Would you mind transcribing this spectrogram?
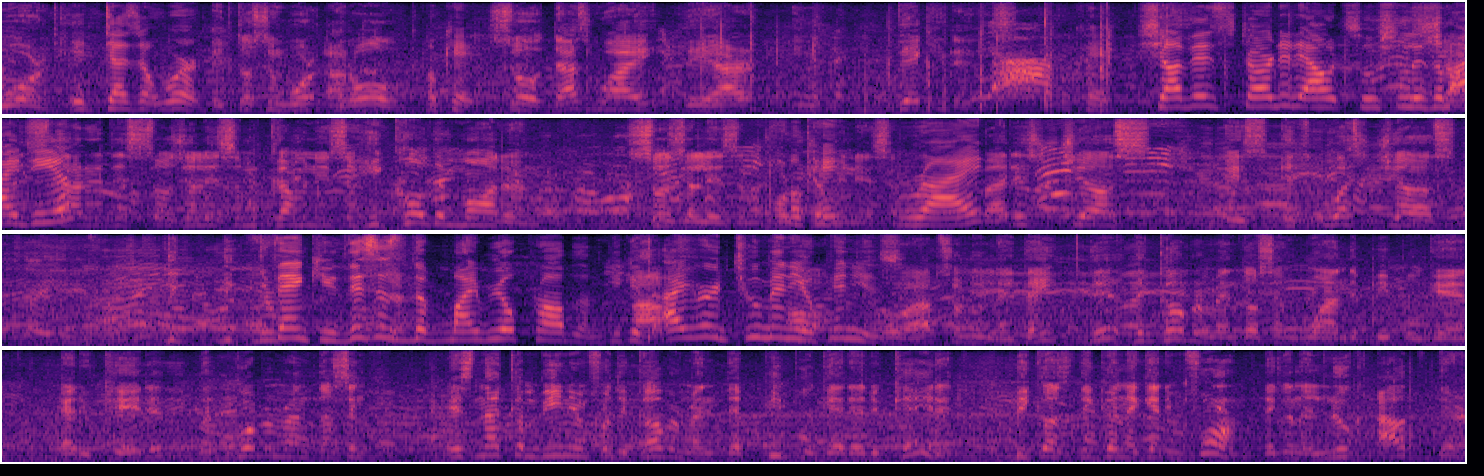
work. It doesn't work. It doesn't work at all. Okay. So that's why they are in decadence. Okay. Chavez started out socialism Chavez idea. started the socialism, communism. He called it modern socialism or Okay, communism. right. But it's just, it's, it was just. The, the, the, Thank you. This is the my real problem because ah. I heard too many Oh, opinions. Oh, absolutely. They, the, the government doesn't want the people get educated. The government doesn't. It's not convenient for the government that people get educated because they're gonna get informed. They're gonna look out there.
